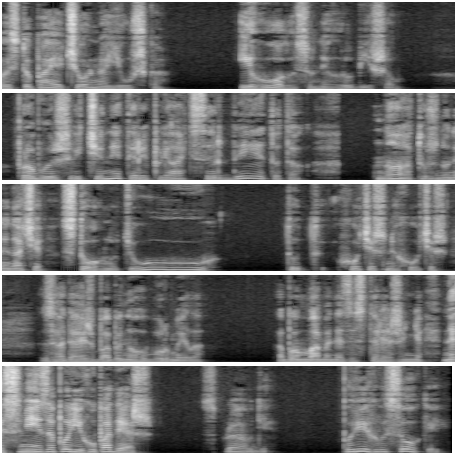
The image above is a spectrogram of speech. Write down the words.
виступає чорна юшка, і голос у них грубішав. Пробуєш відчинити, реплять сердито так, натужно, неначе стогнуть. Ух. Тут хочеш не хочеш, згадаєш бабиного бурмила. Або мамине застереження не смій за поріг упадеш. Справді, поріг високий,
